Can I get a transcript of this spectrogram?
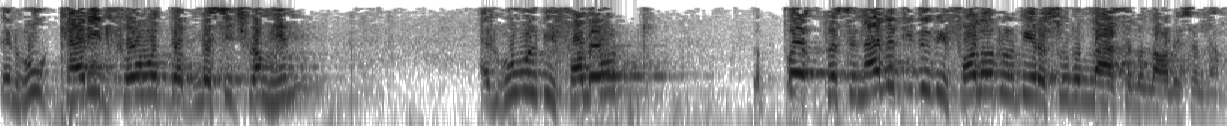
Then who carried forward that message from him? And who will be followed? The per- personality to be followed will be Rasulullah sallallahu alaihi wasallam.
